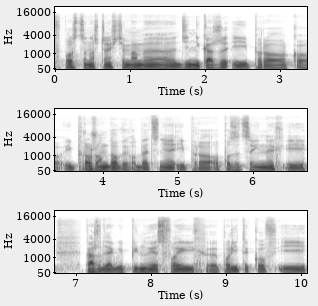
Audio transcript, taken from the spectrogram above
w Polsce na szczęście mamy dziennikarzy i, pro, i prorządowych obecnie, i proopozycyjnych, i każdy jakby pilnuje swoich e, polityków, i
